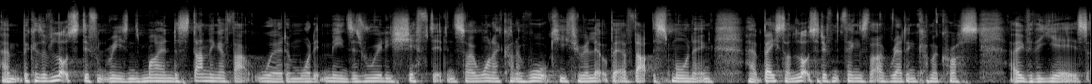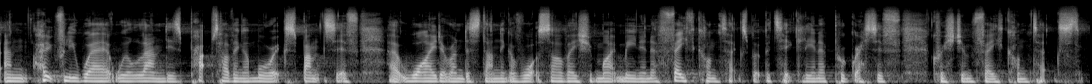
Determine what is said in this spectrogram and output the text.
um, because of lots of different reasons, my understanding of that word and what it means has really shifted. And so I want to kind of walk you through a little bit of that this morning, uh, based on lots of different things that I've read and come across over the years. And hopefully, where we'll land is perhaps having a more expansive, uh, wider understanding of what salvation might mean in a faith context, but particularly in a progressive Christian faith context.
